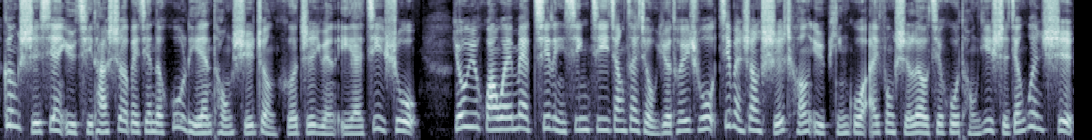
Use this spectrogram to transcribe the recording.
更实现与其他设备间的互联，同时整合支援 AI 技术。由于华为 Mate 七零新机将在九月推出，基本上十成与苹果 iPhone 十六几乎同一时间问世，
